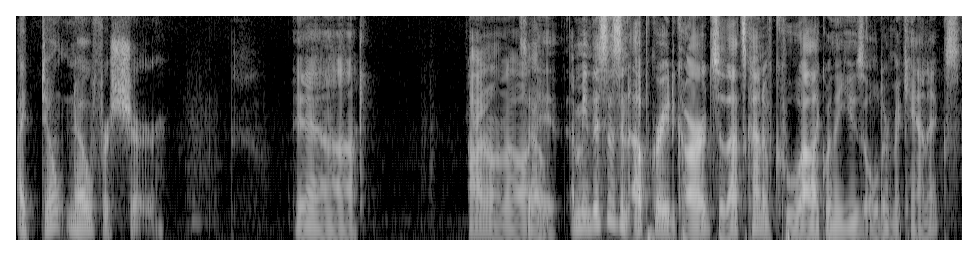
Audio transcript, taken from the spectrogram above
I don't know for sure. Yeah. I don't know. So- I, I mean, this is an upgrade card, so that's kind of cool. I like when they use older mechanics.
